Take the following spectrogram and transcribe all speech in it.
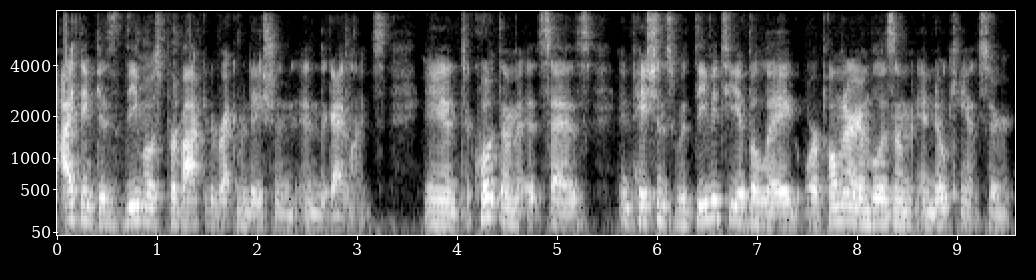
I think, is the most provocative recommendation in the guidelines. And to quote them, it says, in patients with DVT of the leg or pulmonary embolism and no cancer,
